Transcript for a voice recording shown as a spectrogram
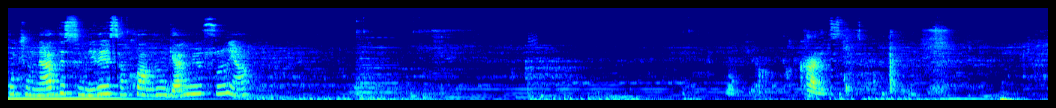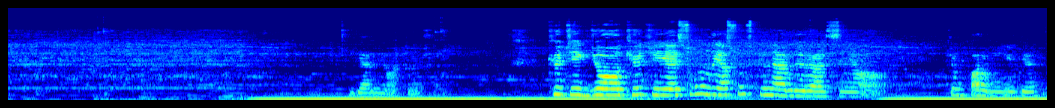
Koçum neredesin? Nereye saklandın? Gelmiyorsun ya. Yok ya. Kahretsin. Gelmiyor arkadaşlar. Kötüye gidiyor, kötüye. Sonunda ya son spinler bile versin ya. Tüm paramı yedi.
